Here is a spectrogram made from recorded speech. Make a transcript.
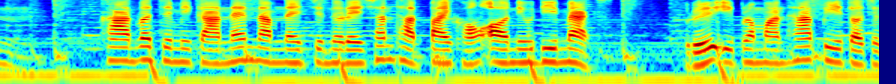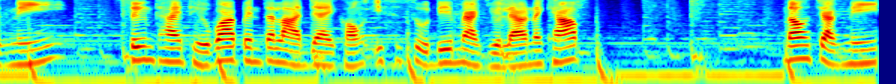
100%คาดว่าจะมีการแนะนำในเจเนอเรชันถัดไปของ All New D-Max หรืออีกประมาณ 5 ปีต่อจากนี้ ซึ่งไทยถือว่าเป็นตลาดใหญ่ของ Isuzu D-Max อยู่แล้วนะครับ นอกจากนี้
